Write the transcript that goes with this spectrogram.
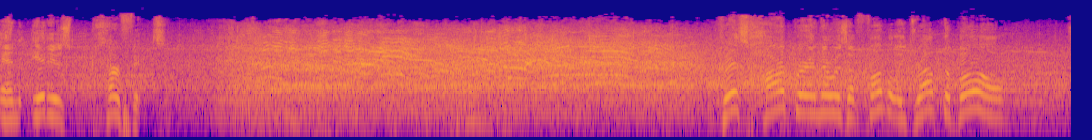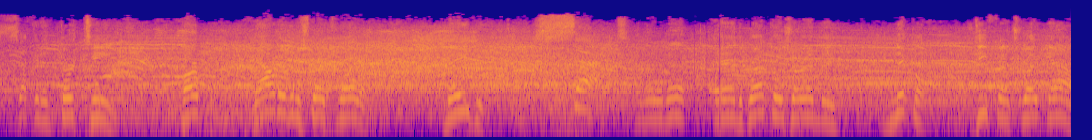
And it is perfect. Chris Harper, and there was a fumble. He dropped the ball second and 13. Harper. Now they're going to start throwing. Maybe. Sacked a little bit. And the Broncos are in the nickel defense right now,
